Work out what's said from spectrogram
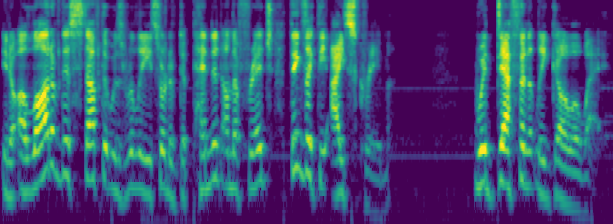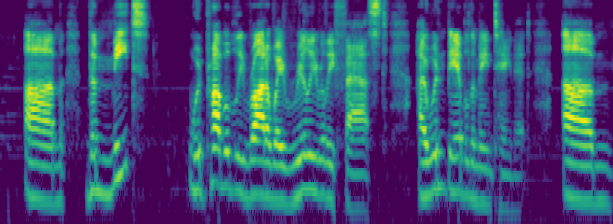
you know, a lot of this stuff that was really sort of dependent on the fridge, things like the ice cream, would definitely go away. Um, the meat would probably rot away really, really fast. I wouldn't be able to maintain it. Um,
